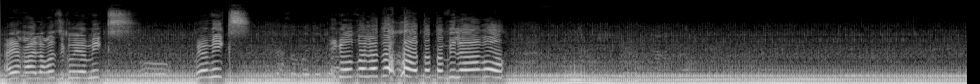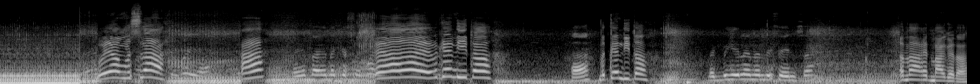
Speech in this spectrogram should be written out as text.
Ay, akala ko si Kuya Mix. Kuya Mix! Ikaw pala to! Tatabi lang ako! Kuya, musta? Ha? Ngayon tayo nagkasama. Kaya nga, eh, ba't ka dito? Ha? Ba't ka dito? Nagbigay lang ng lisensya. Ah, bakit bago to?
